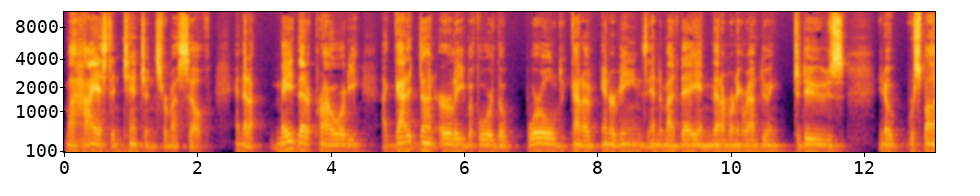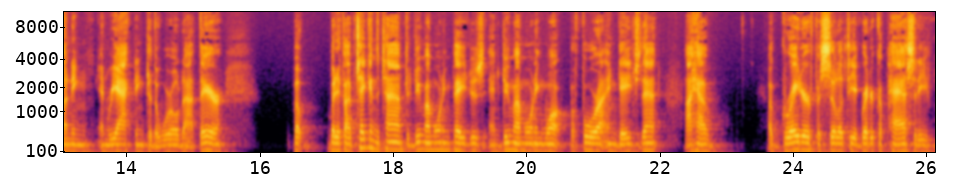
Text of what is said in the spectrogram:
my highest intentions for myself and that I made that a priority. I got it done early before the world kind of intervenes into my day and then I'm running around doing to-dos, you know, responding and reacting to the world out there but but if I've taken the time to do my morning pages and do my morning walk before I engage that, I have a greater facility, a greater capacity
